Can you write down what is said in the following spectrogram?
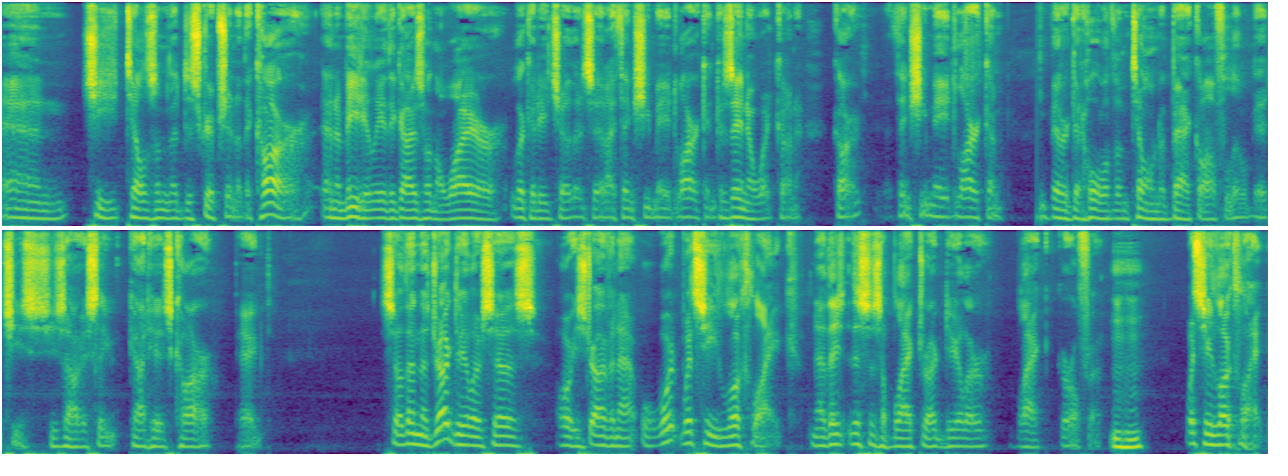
And she tells him the description of the car. And immediately the guys on the wire look at each other and said, I think she made Larkin because they know what kind of car. I think she made Larkin. You better get hold of him, tell him to back off a little bit. She's, she's obviously got his car pegged. So then the drug dealer says, Oh, he's driving that. Well, what, what's he look like? Now, this, this is a black drug dealer, black girlfriend. What's he look like?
